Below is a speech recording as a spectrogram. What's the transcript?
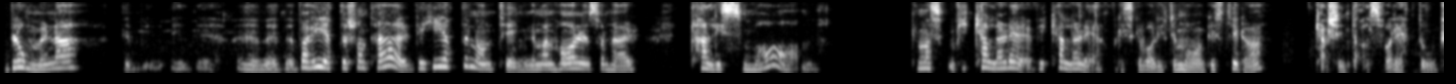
blommorna, eh, eh, eh vad heter sånt här? Det heter någonting när man har en sån här talisman. Kan man, vi kallar det, vi kallar det, för det ska vara lite magiskt idag kanske inte alls var rätt ord,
